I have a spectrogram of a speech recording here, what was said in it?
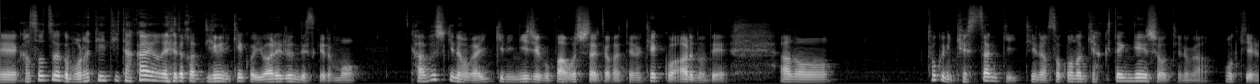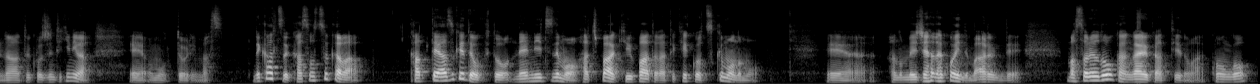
えー、仮想通貨ボラティティ高いよねとかっていうふうに結構言われるんですけども株式の方が一気に25%落ちたりとかっていうのは結構あるのであの特に決算期っていうのはそこの逆転現象っていうのが起きてるなと個人的には、えー、思っております。でかつ仮想通貨は買って預けておくと年率でも 8%9% とかって結構つくものも、えー、あのメジャーなコインでもあるんで、まあ、それをどう考えるかっていうのは今後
